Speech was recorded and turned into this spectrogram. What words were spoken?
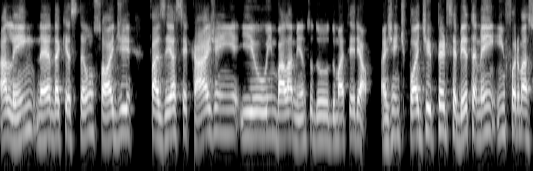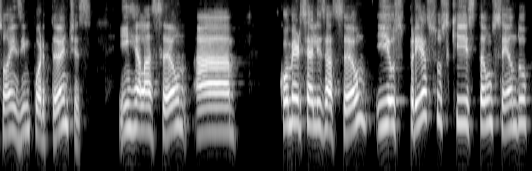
além né, da questão só de fazer a secagem e o embalamento do, do material. A gente pode perceber também informações importantes em relação à comercialização e os preços que estão sendo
